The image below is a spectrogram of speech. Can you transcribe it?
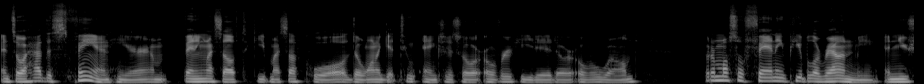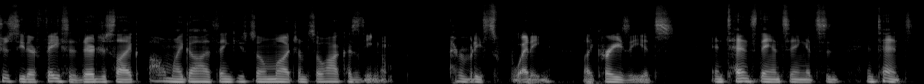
And so I have this fan here. I'm fanning myself to keep myself cool. I don't want to get too anxious or overheated or overwhelmed. But I'm also fanning people around me, and you should see their faces. They're just like, oh my God, thank you so much. I'm so hot because, you know, everybody's sweating like crazy. It's intense dancing, it's intense.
